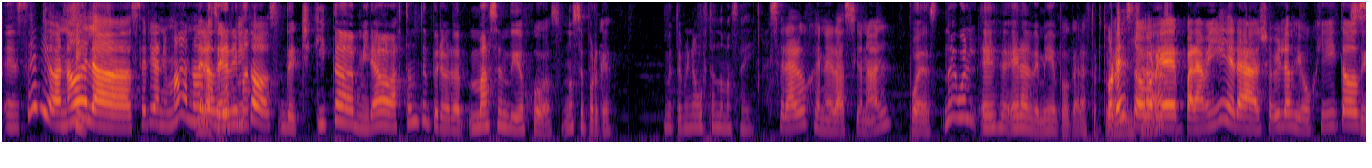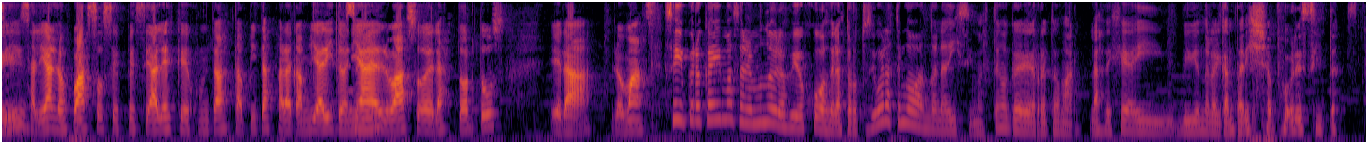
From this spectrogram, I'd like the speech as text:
¿En serio? ¿No Sí. de la serie animada? ¿No de, de la los serie de chiquita miraba bastante, pero más en videojuegos. No sé por qué. Me terminó gustando más ahí. ¿Será algo generacional? Pues, no, igual eh, era de mi época las tortugas Por eso, ninja. porque para mí era, yo vi los dibujitos Sí. y salían los vasos especiales que juntabas tapitas para cambiar y tenía Sí. el vaso de las tortus. Era lo más. Sí, pero caí más en el mundo de los videojuegos, de las tortugas. Igual las tengo abandonadísimas, tengo que retomar. Las dejé ahí viviendo en la alcantarilla, pobrecitas.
